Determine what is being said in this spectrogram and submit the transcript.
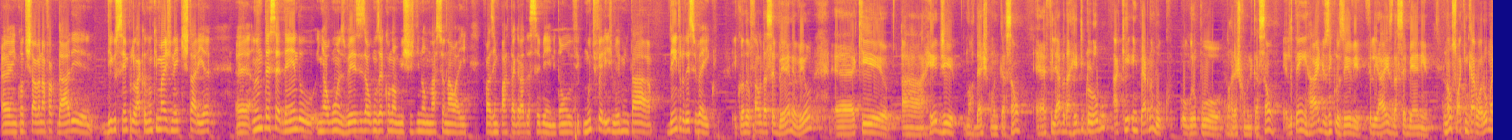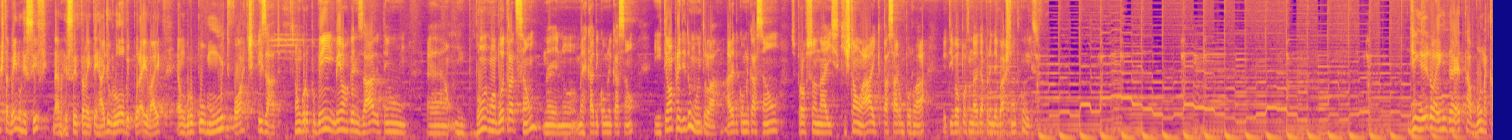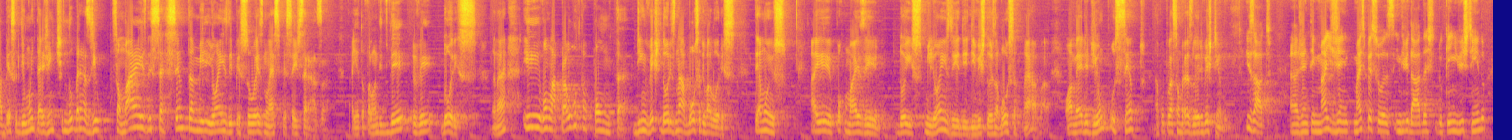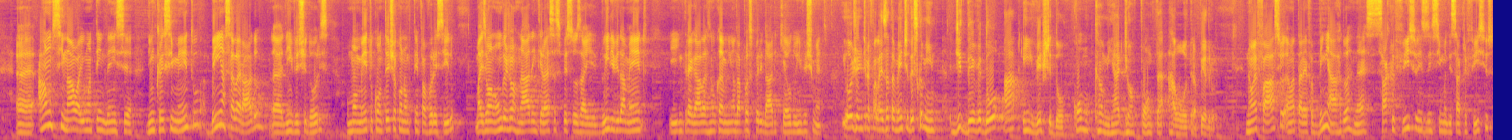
é, enquanto estava na faculdade. Digo sempre lá que eu nunca imaginei que estaria é, antecedendo em algumas vezes alguns economistas de nome nacional aí que fazem parte da grade da CBN. Então eu fico muito feliz mesmo em estar dentro desse veículo. E quando eu falo da CBN, viu, é que a rede Nordeste Comunicação é filiada da Rede Globo aqui em Pernambuco. O grupo Nordeste Comunicação, ele tem rádios, inclusive filiais da CBN, não só aqui em Caruaru, mas também no Recife. Né? No Recife também tem Rádio Globo e por aí vai. É um grupo muito forte. Exato. É um grupo bem, bem organizado, tem um, é, um bom, uma boa tradição né, no mercado de comunicação e tenho aprendido muito lá. A área de comunicação, os profissionais que estão lá e que passaram por lá, eu tive a oportunidade de aprender bastante com eles. Dinheiro ainda é tabu na cabeça de muita gente no Brasil. São mais de 60 milhões de pessoas no SPC de Serasa. Aí eu estou falando de devedores. Né? E vamos lá para outra ponta de investidores na bolsa de valores. Temos aí pouco mais de 2 milhões de, de, de investidores na bolsa, né? uma média de 1% da população brasileira investindo. Exato. A gente tem mais, gente, mais pessoas endividadas do que investindo. É, há um sinal aí, uma tendência de um crescimento bem acelerado é, de investidores. O momento, o contexto econômico tem favorecido, mas é uma longa jornada em tirar essas pessoas aí do endividamento e entregá-las no caminho da prosperidade, que é o do investimento. E hoje a gente vai falar exatamente desse caminho, de devedor a investidor. Como caminhar de uma ponta a outra, Pedro? Não é fácil, é uma tarefa bem árdua, né? Sacrifícios em cima de sacrifícios,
